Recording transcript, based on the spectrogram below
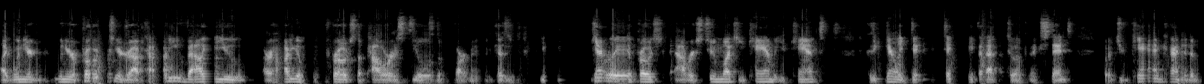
Like when you're when you're approaching your draft, how do you value or how do you approach the power and steals department? Because you can't really approach average too much. You can, but you can't because you can't really dictate that to an extent. But you can kind of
